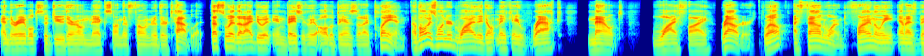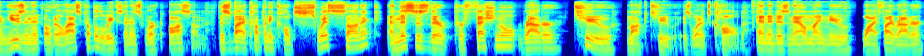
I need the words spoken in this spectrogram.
and they're able to do their own mix on their phone or their tablet. That's the way that I do it in basically all the bands that I play in. I've always wondered why they don't make a rack mount Wi-Fi router? Well, I found one finally, and I've been using it over the last couple of weeks, and it's worked awesome. This is by a company called Swissonic, and this is their professional router 2 Mach 2 is what it's called, and it is now my new Wi-Fi router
